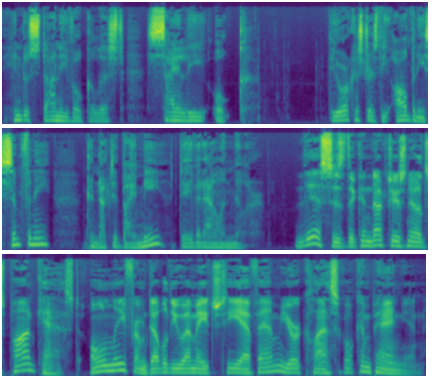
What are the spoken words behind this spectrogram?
Hindustani vocalist Saili Oak. The orchestra is the Albany Symphony, conducted by me, David Allen Miller. This is the Conductor's Notes podcast, only from WMHT FM, your classical companion,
